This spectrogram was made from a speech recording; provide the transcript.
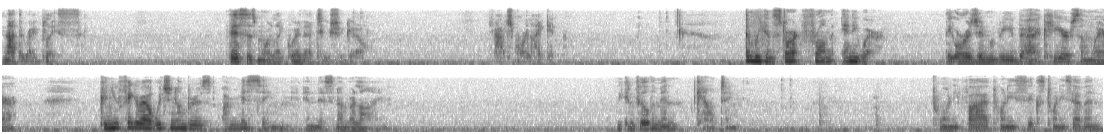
Not the right place. This is more like where that 2 should go. That's more like it. And we can start from anywhere. The origin would be back here somewhere. Can you figure out which numbers are missing in this number line? we can fill them in counting. 25, 26, 27,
